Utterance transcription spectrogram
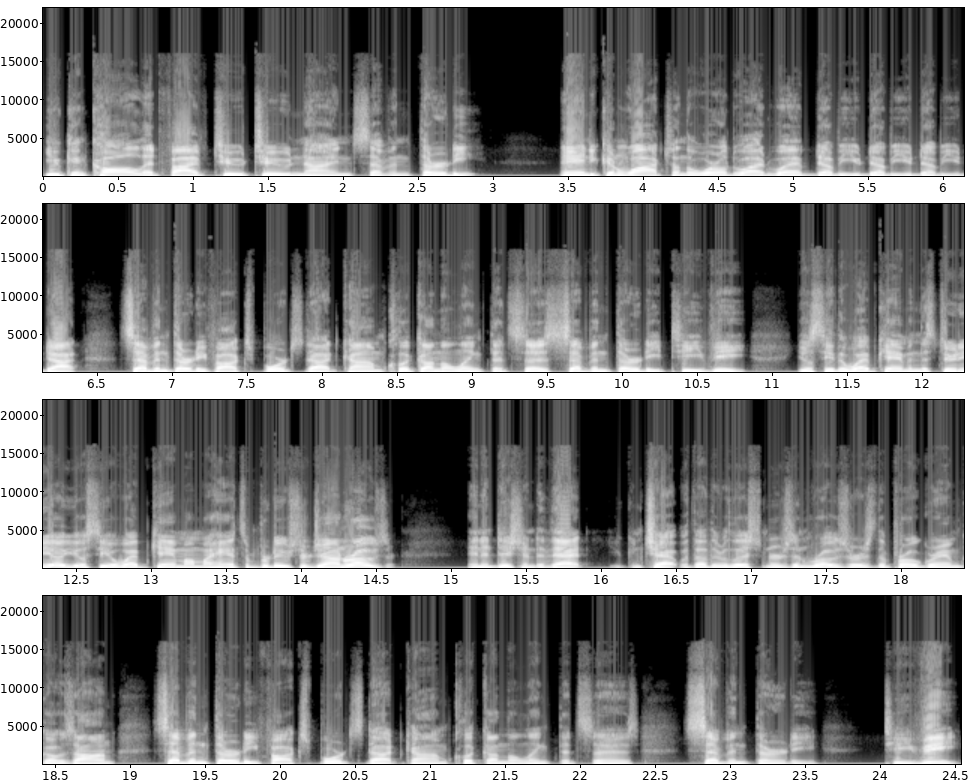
You can call at 522-9730. And you can watch on the World Wide Web, www.730foxsports.com. Click on the link that says 730 TV. You'll see the webcam in the studio. You'll see a webcam on my handsome producer, John Roser. In addition to that, you can chat with other listeners and Roser as the program goes on. 730foxsports.com. Click on the link that says 730 TV.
